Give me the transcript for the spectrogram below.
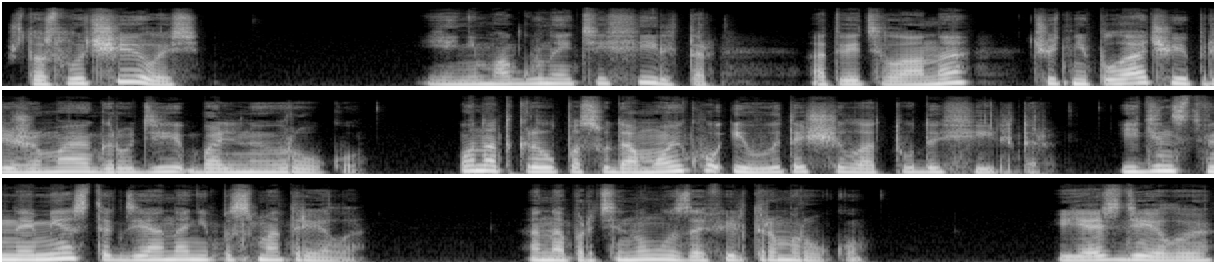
«Что случилось?» «Я не могу найти фильтр», — ответила она, чуть не плача и прижимая к груди больную руку. Он открыл посудомойку и вытащил оттуда фильтр. Единственное место, где она не посмотрела. Она протянула за фильтром руку. «Я сделаю».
